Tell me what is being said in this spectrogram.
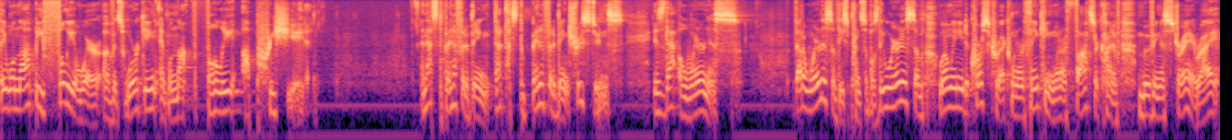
they will not be fully aware of its working and will not fully appreciate it. And that's the benefit of being that, that's the benefit of being true students is that awareness. That awareness of these principles, the awareness of when we need to course correct, when our thinking, when our thoughts are kind of moving astray, right?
